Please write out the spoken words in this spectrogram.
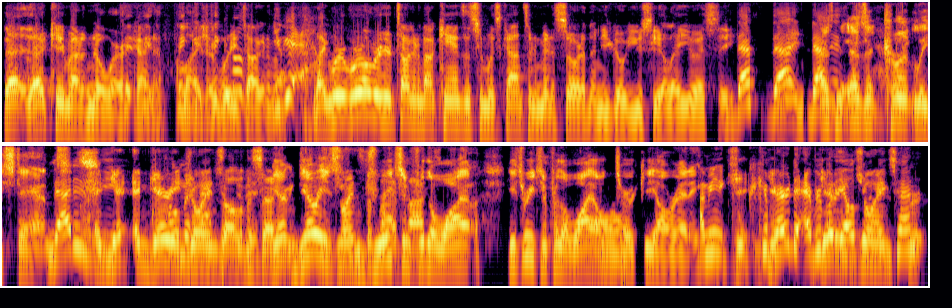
That that came out of nowhere, Th- kind th- of. think- Elijah, think what are you about- talking you about? get- like we're we're over here talking about Kansas and Wisconsin and Minnesota, and then you go UCLA, USC. That that mean, that As, is as it currently stands. that is and, the and Gary joins all of a sudden. Gar- Gary's he joins the five reaching for the wild. He's reaching for the wild oh. turkey already. I mean, c- compared to everybody Gary else in the Big Ten, for- for-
